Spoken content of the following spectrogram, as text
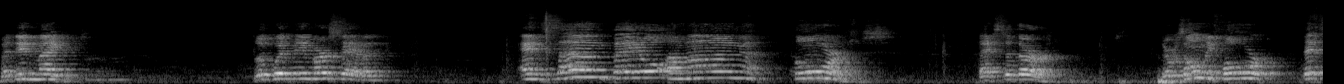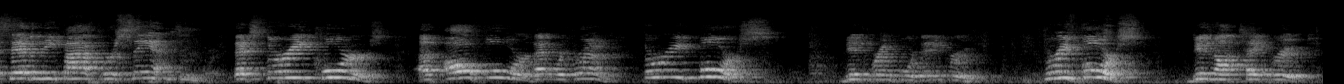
but didn't make it. Look with me in verse 7. And some fell among thorns. That's the third. There was only four. That's 75%. Hmm. That's three quarters of all four that were thrown. Three fourths didn't bring forth any fruit. Three fourths did not take root.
